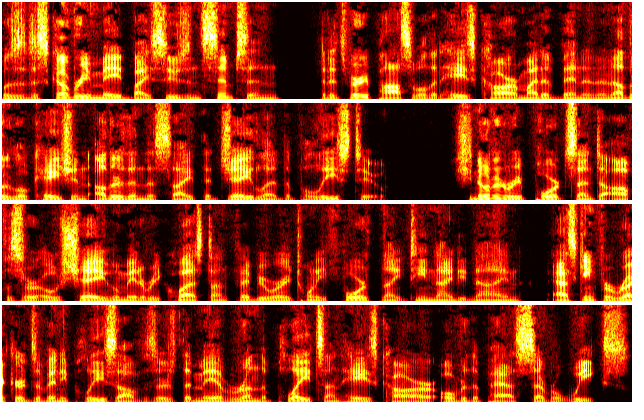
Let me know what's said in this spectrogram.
was a discovery made by Susan Simpson that it's very possible that Hae's car might have been in another location other than the site that Jay led the police to. She noted a report sent to Officer O'Shea who made a request on February 24, 1999, asking for records of any police officers that may have run the plates on Hae's car over the past several weeks.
